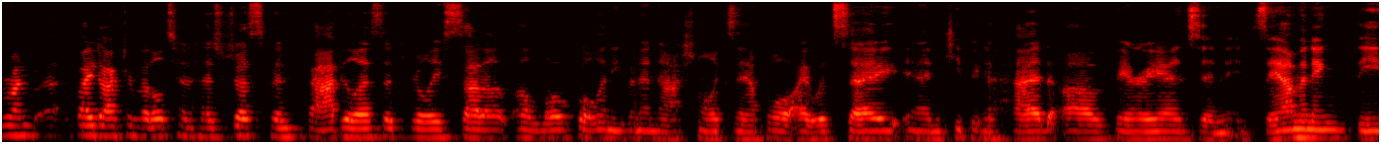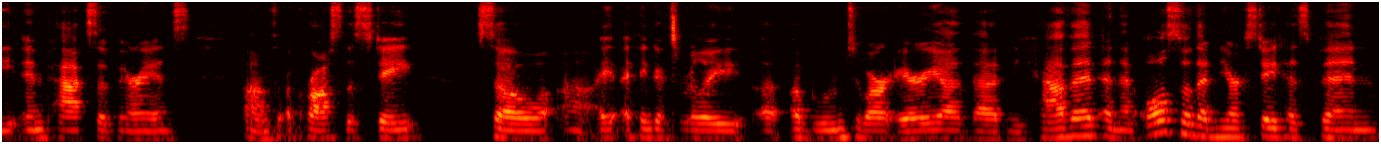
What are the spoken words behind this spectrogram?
run by Dr. Middleton has just been fabulous. It's really set a, a, local and even a national example, I would say, in keeping ahead of variants and examining the impacts of variants um, across the state. So uh, I, I, think it's really a, a, boon to our area that we have it. And then also that New York State has been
